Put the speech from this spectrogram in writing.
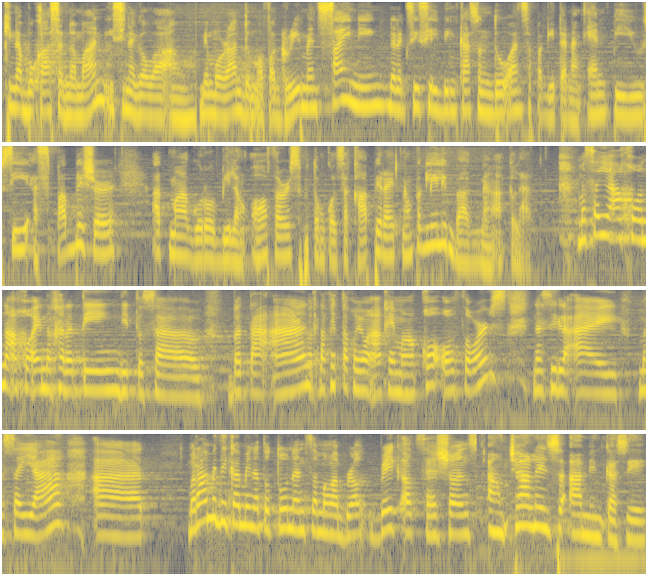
Kinabukasan naman, isinagawa ang Memorandum of Agreement signing na nagsisilbing kasunduan sa pagitan ng NPUC as publisher at mga guro bilang authors patungkol sa copyright ng paglilimbag ng aklat. Masaya ako na ako ay nakarating dito sa Bataan. At nakita ko yung aking mga co-authors na sila ay masaya at marami din kami natutunan sa mga breakout sessions. Ang challenge sa amin kasi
